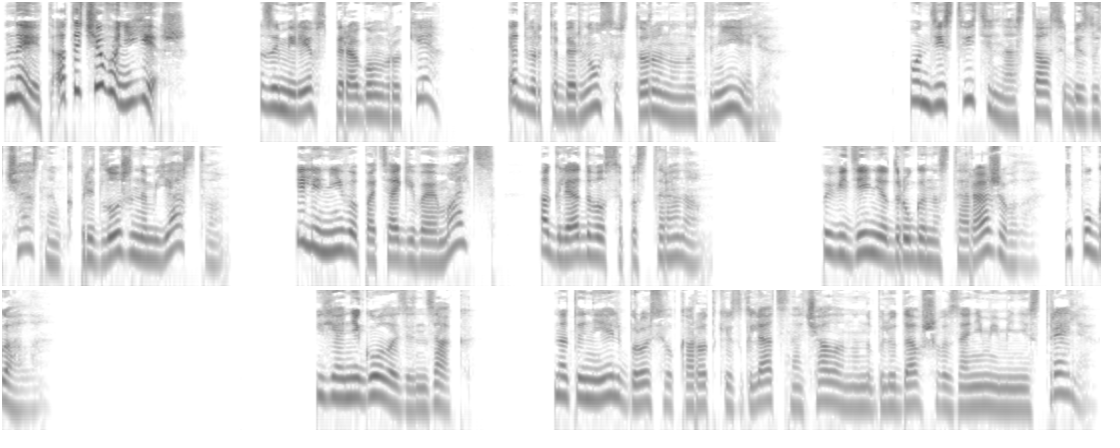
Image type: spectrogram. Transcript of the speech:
Нейт, а ты чего не ешь?» Замерев с пирогом в руке, Эдвард обернулся в сторону Натаниэля. Он действительно остался безучастным к предложенным яствам и, лениво потягивая мальц, оглядывался по сторонам. Поведение друга настораживало и пугало. «Я не голоден, Зак». Натаниэль бросил короткий взгляд сначала на наблюдавшего за ними министреля,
